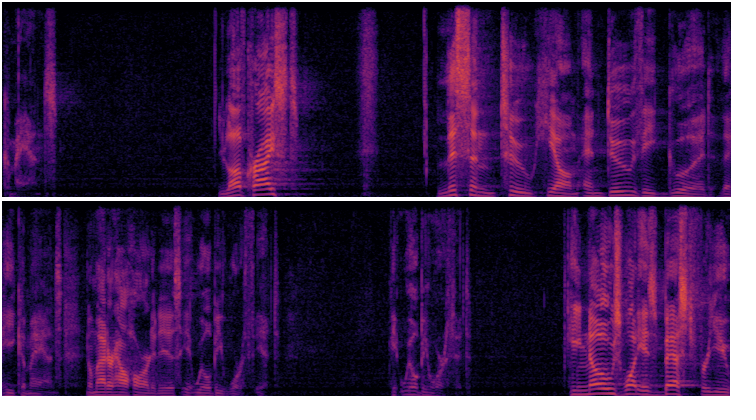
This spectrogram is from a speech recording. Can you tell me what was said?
commands. You love Christ? Listen to him and do the good that he commands. No matter how hard it is, it will be worth it. It will be worth it. He knows what is best for you.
